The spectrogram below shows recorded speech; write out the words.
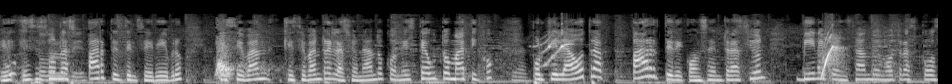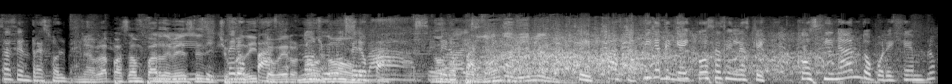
eh, esas son las días. partes del cerebro que se van que se van relacionando con este automático, Claro. porque la otra parte de concentración viene pensando en otras cosas, en resolver. Me habrá pasado un par de veces y Sí, pero chupadito, pasa. Vero. No, No, no. no, pero pasa. No, pero. ¿por dónde viene? Sí, pasa. Fíjate que hay cosas en las que cocinando, por ejemplo,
